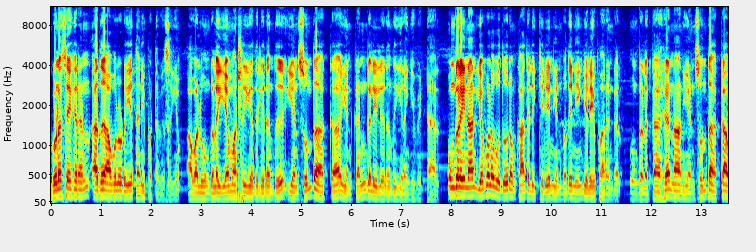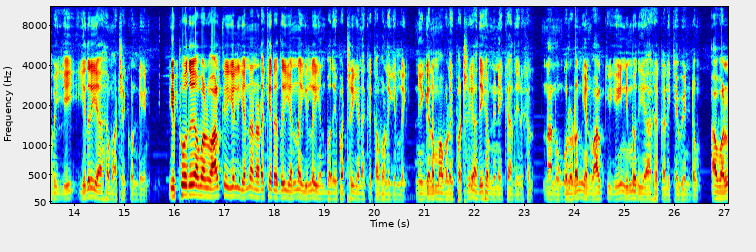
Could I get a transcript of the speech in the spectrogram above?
குணசேகரன் அது அவளுடைய தனிப்பட்ட விஷயம். அவள் உங்களை ஏமாற்றியதிலிருந்து என் சொந்த அக்கா என் கண்களிலிருந்து இறங்கிவிட்டாள். உங்களை நான் எவ்வளவு தூரம் காதலிக்கிறேன் என்பதை நீங்களே பாருங்கள். உங்களுக்காக நான் என் சொந்த அக்காவையே எதிரியாக மாற்றிக்கொண்டேன். இப்போது அவள் வாழ்க்கையில் என்ன நடக்கிறது என்ன இல்லை என்பதை பற்றி எனக்கு கவலை இல்லை. நீங்களும் அவளை பற்றி அதிகம் நினைக்காதீர்கள். நான் உங்களுடன் என் வாழ்க்கையை நிம்மதியாக கழிக்க வேண்டும். அவள்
